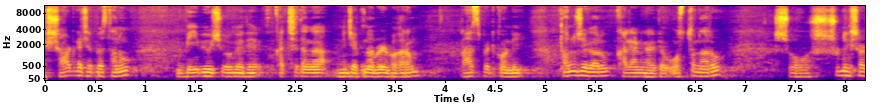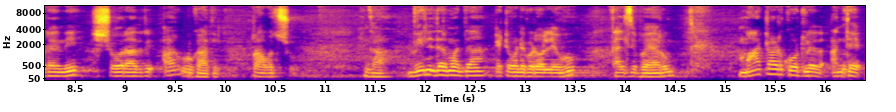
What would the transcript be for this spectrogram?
షార్ట్గా చెప్పేస్తాను. బేబీ ఉత్సవం అయితే ఖచ్చితంగా నేను చెప్పిన అప్డేట్ ప్రకారం రాసి పెట్టుకోండి. తనుజ గారు కళ్యాణ్ గారు అయితే వస్తున్నారు. షో షూటింగ్ స్టార్ట్ అయింది. షో రాత్రి ఆర్ ఉగాది రావచ్చు. ఇంకా వీళ్ళిద్దరి మధ్య ఎటువంటి గొడవలు లేవు. కలిసిపోయారు. మాట్లాడుకోవట్లేదు. అంతే.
